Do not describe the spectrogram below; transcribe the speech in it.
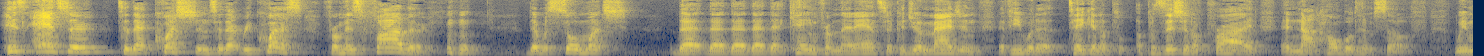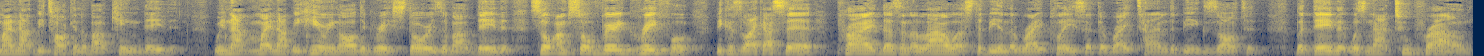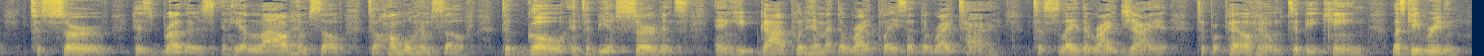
His answer to that question, to that request from his father, there was so much that, that, that, that, that came from that answer. Could you imagine if he would have taken a, a position of pride and not humbled himself? We might not be talking about King David we not might not be hearing all the great stories about David. So I'm so very grateful because like I said, pride doesn't allow us to be in the right place at the right time to be exalted. But David was not too proud to serve his brothers and he allowed himself to humble himself to go and to be of servants and he God put him at the right place at the right time to slay the right giant to propel him to be king. Let's keep reading.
